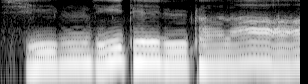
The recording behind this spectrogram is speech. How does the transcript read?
信じてるから。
